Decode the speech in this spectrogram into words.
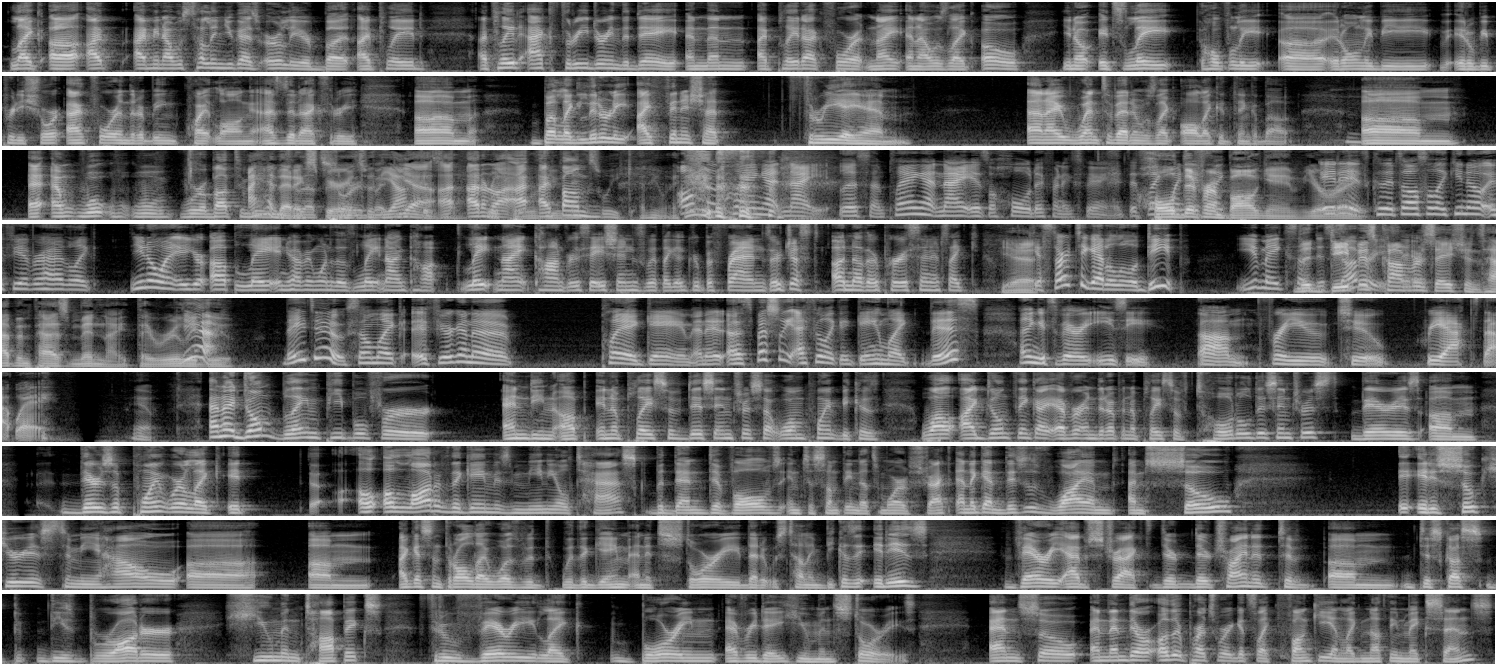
Like, uh, I, I mean, I was telling you guys earlier, but I played, I played Act Three during the day, and then I played Act Four at night, and I was like, oh, you know, it's late. Hopefully, uh, it'll only be, it'll be pretty short. Act Four ended up being quite long, as did Act Three. Um, but like literally, I finished at 3 a.m. and I went to bed and it was like all I could think about. Um, and, and we'll, we'll, we're about to. I had that into experience story, with but Yakuza. Yeah, I, I don't know. I, we'll I review found next week anyway. also playing at night. Listen, playing at night is a whole different experience. It's like whole when- it's different like- ball game. You're It is right. because it's also like you know if you ever had like you know when you're up late and you're having one of those late night con- late night conversations with like a group of friends or just another person. It's like Yeah. you start to get a little deep. You make some The discoveries deepest there. conversations happen past midnight. They really Yeah, do. they do. So I'm like, if you're gonna play a game, and it especially I feel like a game like this, I think it's very easy um, for you to react that way. Yeah. And I don't blame people for ending up in a place of disinterest at one point because while I don't think I ever ended up in a place of total disinterest, there is um there's a point where like it a, a lot of the game is menial task but then devolves into something that's more abstract. And again, this is why I'm I'm so it, it is so curious to me how uh um I guess enthralled I was with with the game and its story that it was telling because it, it is very abstract. They're they're trying to to um discuss b- these broader human topics through very like boring everyday human stories. And so and then there are other parts where it gets like funky and like nothing makes sense.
